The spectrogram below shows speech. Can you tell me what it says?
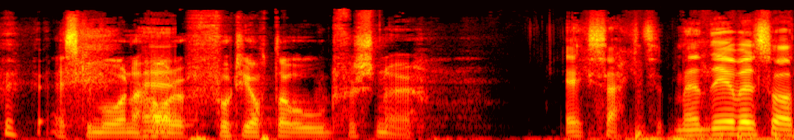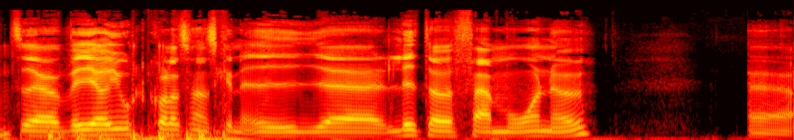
Eh, Eskimoerna har 48 ord för snö. Exakt, men det är väl så att eh, vi har gjort Kolla Svensken i eh, lite över fem år nu, eh,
